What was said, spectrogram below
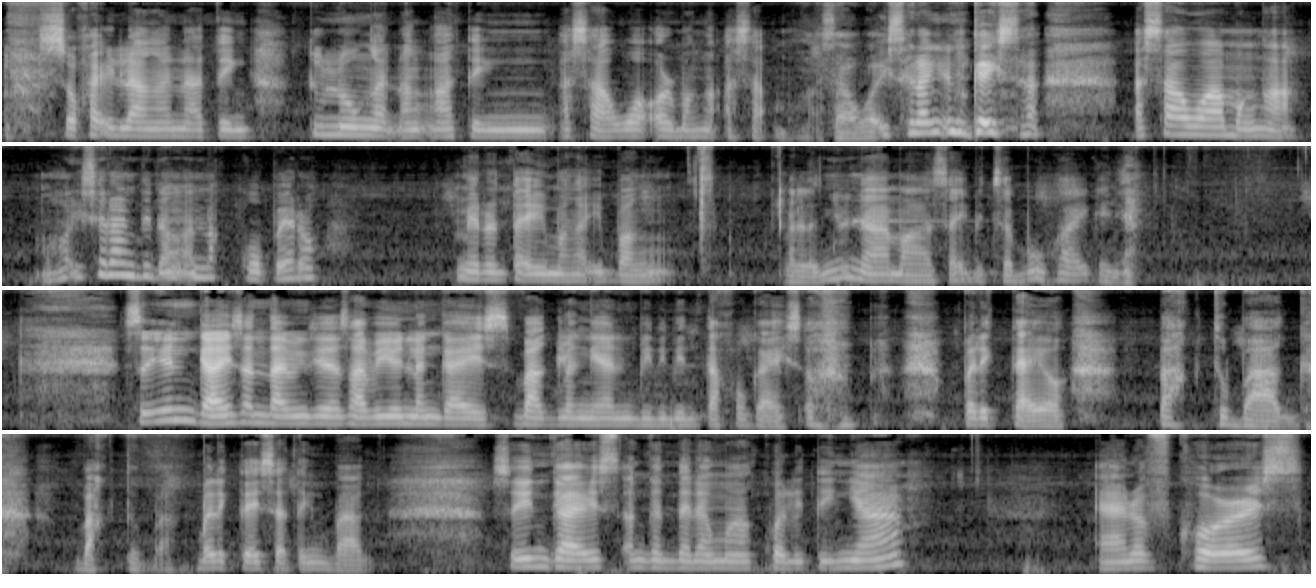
So, kailangan nating tulungan ang ating asawa or mga asawa. Mga asawa. Isa lang yun guys ha. Asawa, mga, mga isa lang din ang anak ko. Pero, meron tayong mga ibang, alam nyo na, mga saibit sa buhay, ganyan. So, yun guys, ang daming sinasabi. Yun lang guys, bag lang yan, binibinta ko guys. balik tayo back to bag. Back to bag. Balik tayo sa ating bag. So, yun guys, ang ganda ng mga quality niya. And of course,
